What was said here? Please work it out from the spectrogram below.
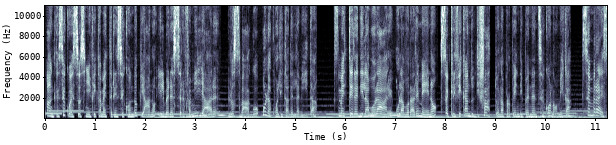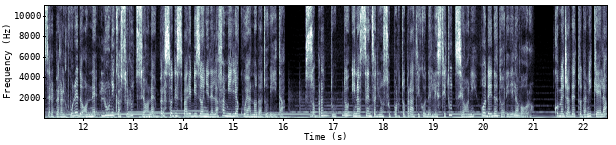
anche se questo significa mettere in secondo piano il benessere familiare, lo svago o la qualità della vita. Smettere di lavorare o lavorare meno, sacrificando di fatto la propria indipendenza economica, sembra essere per alcune donne l'unica soluzione per soddisfare i bisogni della famiglia a cui hanno dato vita, soprattutto in assenza di un supporto pratico delle istituzioni o dei datori di lavoro. Come già detto da Michela,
